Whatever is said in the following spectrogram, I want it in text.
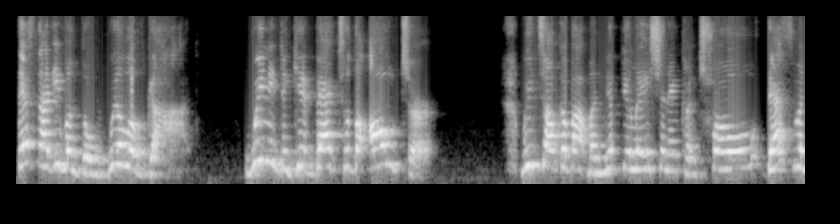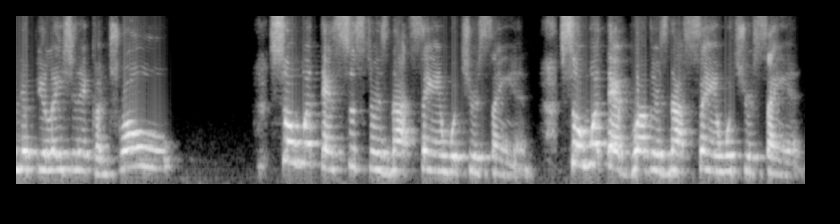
That's not even the will of God. We need to get back to the altar. We talk about manipulation and control. That's manipulation and control. So what that sister is not saying what you're saying. So what that brother is not saying what you're saying.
